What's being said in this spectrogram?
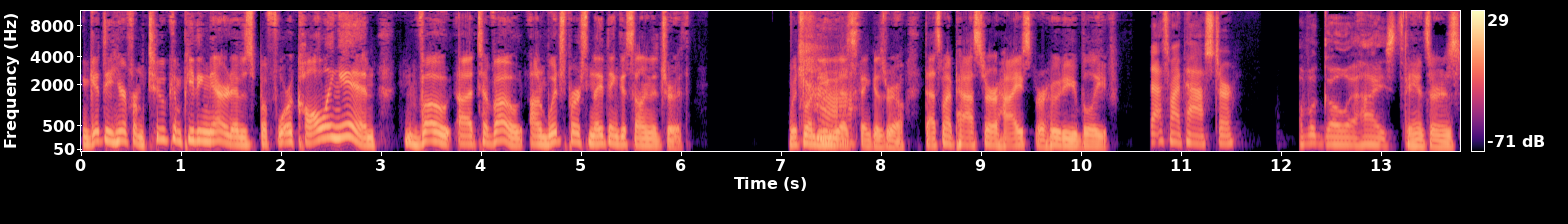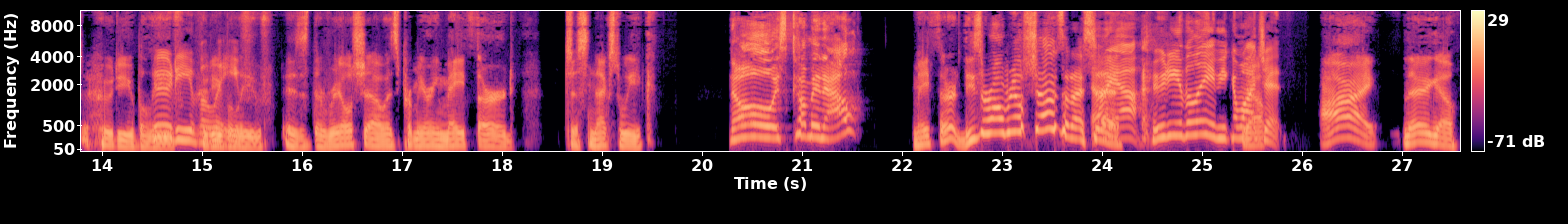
and get to hear from two competing narratives before calling in vote uh, to vote on which person they think is telling the truth. Which one do you guys think is real? That's my pastor, heist, or who do you believe? That's my pastor. I'm gonna go with heist. The answer is who do you believe? Who do you believe? is the real show. It's premiering May 3rd, just next week. No, it's coming out. May 3rd. These are all real shows that I said. Oh yeah. Who do you believe? You can watch Yep. it. All right. There you go.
